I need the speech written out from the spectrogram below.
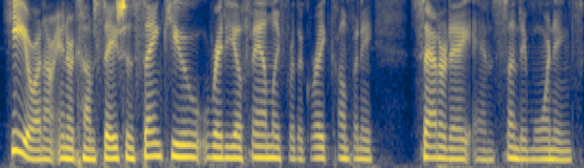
here on our Entercom stations. Thank you, radio family, for the great company Saturday and Sunday mornings.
